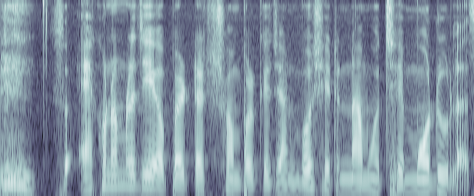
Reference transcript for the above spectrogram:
সো এখন আমরা যে অপারেটর সম্পর্কে জানব, সেটার নাম হচ্ছে মডুলাস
